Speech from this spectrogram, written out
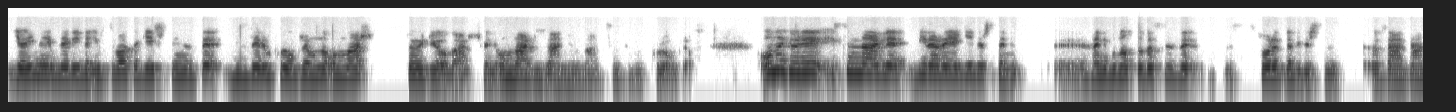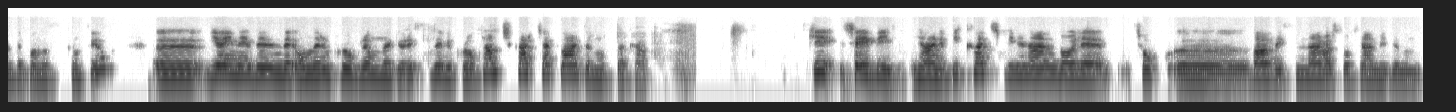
yayın evleriyle irtibata geçtiğinizde bizlerin programını onlar söylüyorlar. Hani onlar düzenliyorlar çünkü bu program. Ona göre isimlerle bir araya gelirseniz e, hani bu noktada siz de sorabilirsiniz. Özelden de bana sıkıntı yok e, yayın evlerinde onların programına göre size bir program çıkartacaklardır mutlaka. Ki şey değil yani birkaç bilinen böyle çok e, bazı isimler var sosyal medyanın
